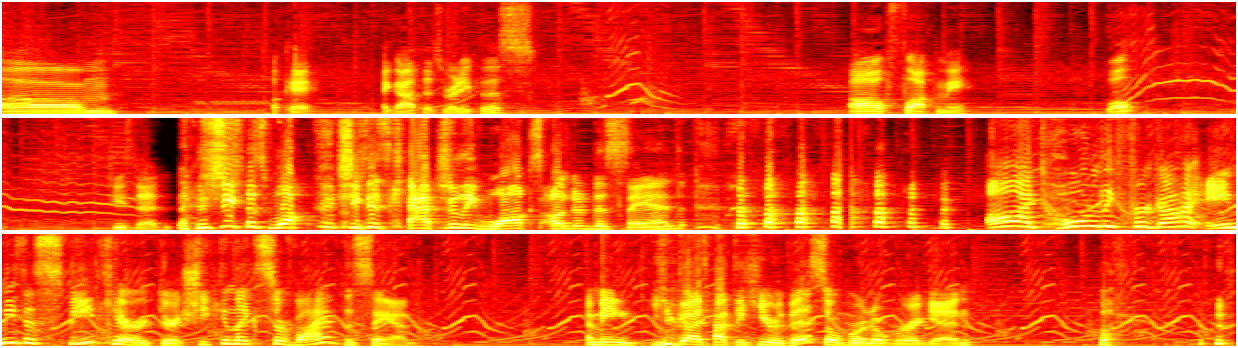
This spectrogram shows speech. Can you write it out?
Um... Okay, I got this. Ready for this? Oh, fuck me. Well, she's dead. she just walk. She just casually walks under the sand. Oh, I totally forgot. Amy's a speed character. She can, like, survive the sand. I mean, you guys have to hear this over and over again.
